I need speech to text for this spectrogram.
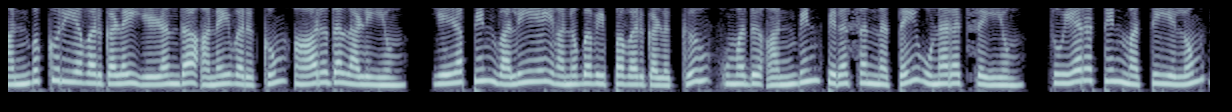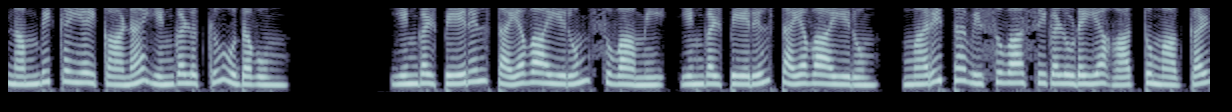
அன்புக்குரியவர்களை இழந்த அனைவருக்கும் ஆறுதல் அளியும். இழப்பின் வலியை அனுபவிப்பவர்களுக்கு உமது அன்பின் பிரசன்னத்தை உணரச் செய்யும். துயரத்தின் மத்தியிலும் நம்பிக்கையை காண எங்களுக்கு உதவும். எங்கள் பேரில் தயவாயிரும் சுவாமி எங்கள் பேரில் தயவாயிரும். மரித்த விசுவாசிகளுடைய ஆத்துமாக்கள்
